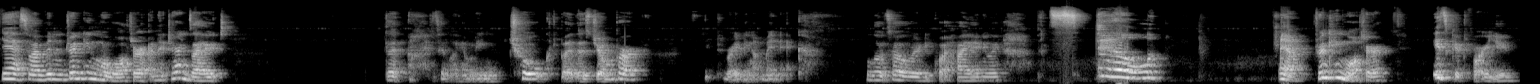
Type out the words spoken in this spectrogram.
yeah, so I've been drinking more water and it turns out that I feel like I'm being choked by this jumper. It's riding up my neck. Although it's already quite high anyway. But still, yeah, drinking water is good for you.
